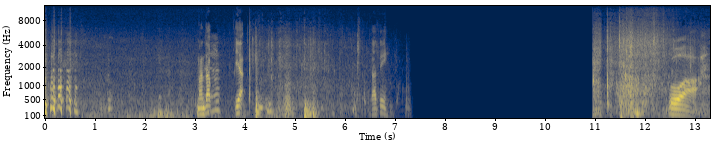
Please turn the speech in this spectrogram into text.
Mantap. Ya. Tati. Wah.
